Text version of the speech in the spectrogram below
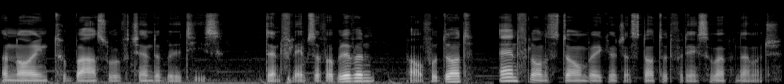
annoying to bar swap with gent abilities. Then Flames of Oblivion, Powerful Dot, and Flawless Stormbreaker just dotted for the extra weapon damage.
